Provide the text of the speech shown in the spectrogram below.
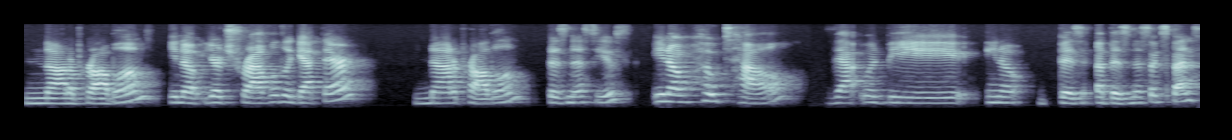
not a problem. You know, your travel to get there, not a problem. Business use. You know, hotel, that would be, you know, a business expense.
